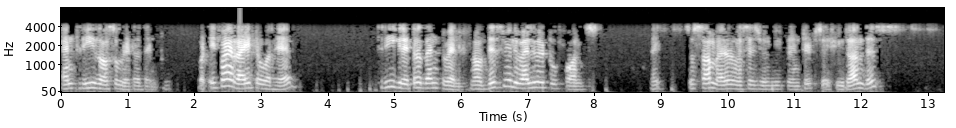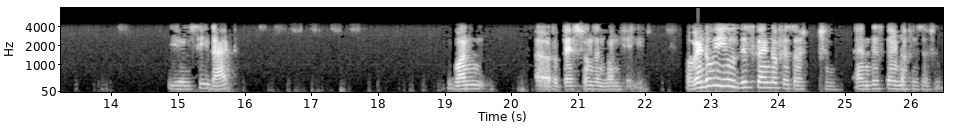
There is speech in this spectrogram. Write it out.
and 3 is also greater than 2 but if I write over here 3 greater than 12 now this will evaluate to false right so some error message will be printed so if you run this you will see that one uh, runs and one failure when do we use this kind of assertion and this kind of assertion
